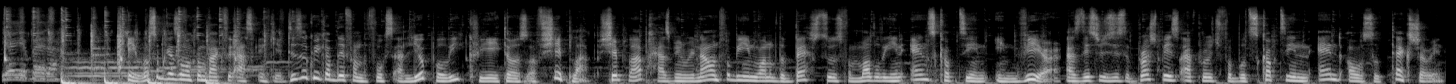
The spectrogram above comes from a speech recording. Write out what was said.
Hey, what's up guys and welcome back to Ask NK. This is a quick update from the folks at Leopoly, creators of ShapeLab. ShapeLab has been renowned for being one of the best tools for modeling and sculpting in VR, as this uses a brush-based approach for both sculpting and also texturing.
